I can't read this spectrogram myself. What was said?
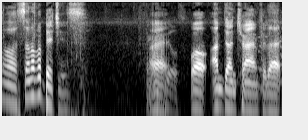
Oh, son of a bitches. Alright. Well, I'm done trying for that.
